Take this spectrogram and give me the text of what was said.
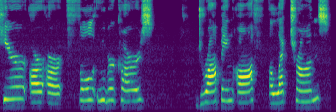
Here are our full Uber cars dropping off electrons,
